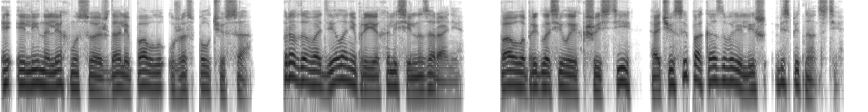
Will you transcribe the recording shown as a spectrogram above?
и Элина Лехмусуя ждали Павлу уже с полчаса. Правда, в отдел они приехали сильно заранее. Павла пригласила их к шести, а часы показывали лишь без пятнадцати.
